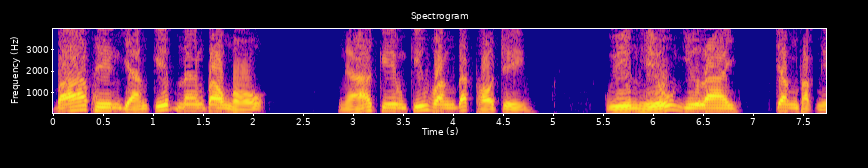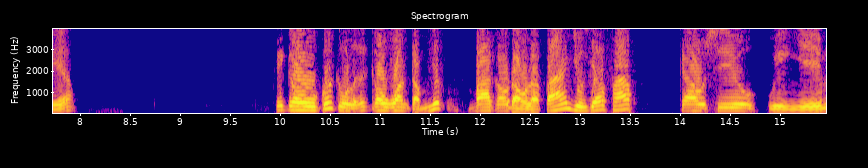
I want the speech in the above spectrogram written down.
bá thiên dạng kiếp nan tao ngộ, ngã kim kiến văn đắc thọ trì quyện hiểu như lai, chân thật nghĩa. Cái câu cuối cùng là cái câu quan trọng nhất. Ba câu đầu là tán dương giáo pháp, cao siêu, quyền nhiệm,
